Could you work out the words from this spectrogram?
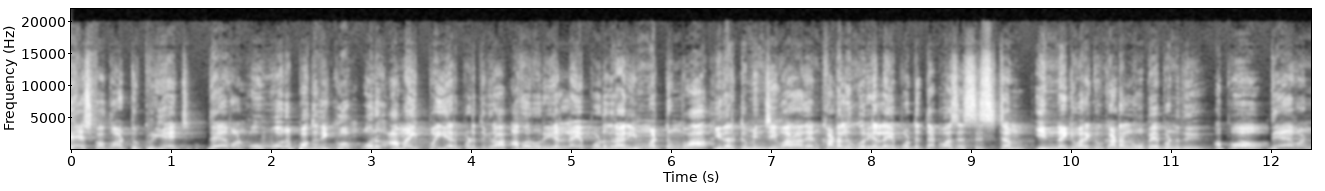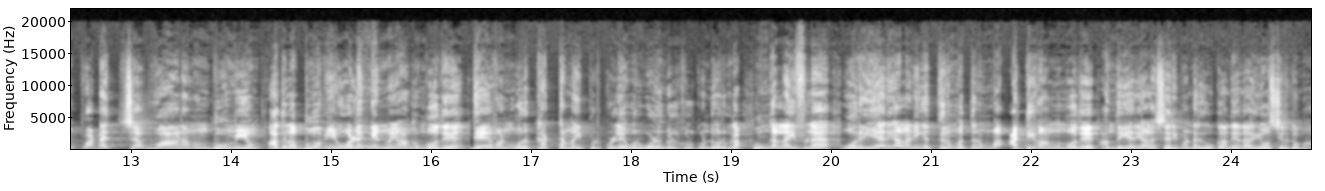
days for God to create தேவன் ஒவ்வொரு பகுதிக்கும் ஒரு அமைப்பை ஏற்படுத்துகிறார். அவர் ஒரு எல்லையை போடுகிறார். இம்மட்டும் வா இதற்கு மிஞ்சி வராதேன். கடலுக்கு ஒரு எல்லையை போட்டு தட் வாஸ் எ சிஸ்டம் இன்னைக்கு வரைக்கும் கடல் ஒபே பண்ணுது. அப்போ தேவன் படைச்ச வானமும் பூமியும் அதுல பூமி ஒழுங்கின்மை ஆகும்போது தேவன் ஒரு கட்டமைப்பிற்குள்ளே ஒரு ஒழுங்குக்குள் கொண்டு வருகிறார். உங்க லைஃப்ல ஒரு ஏரியால நீங்க திரும்ப திரும்ப அடி வாங்கும்போது அந்த ஏரியால சரி பண்றதுக்கு உட்கார்ந்து ஏதாவது யோசிச்சிருக்கமா?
